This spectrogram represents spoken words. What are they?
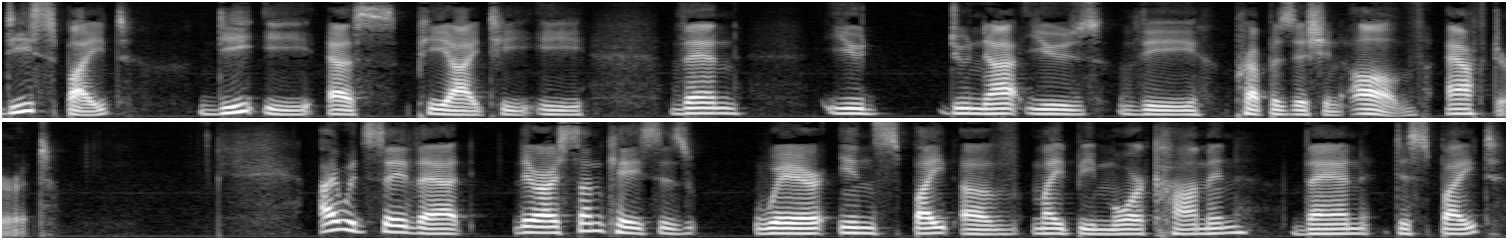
despite, D E S P I T E, then you do not use the preposition of after it. I would say that there are some cases where in spite of might be more common than despite.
